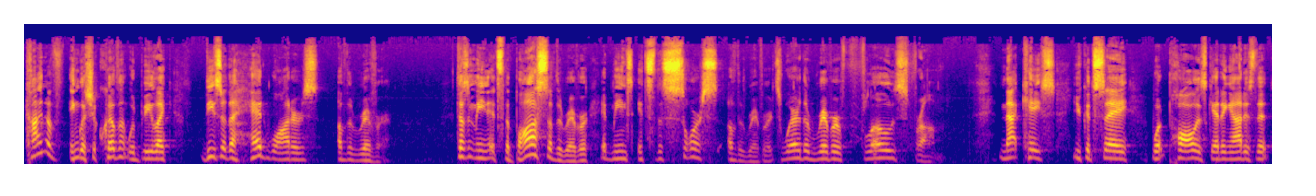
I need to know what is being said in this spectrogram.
kind of English equivalent would be like these are the headwaters of the river. It doesn't mean it's the boss of the river, it means it's the source of the river. It's where the river flows from. In that case, you could say what Paul is getting at is that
